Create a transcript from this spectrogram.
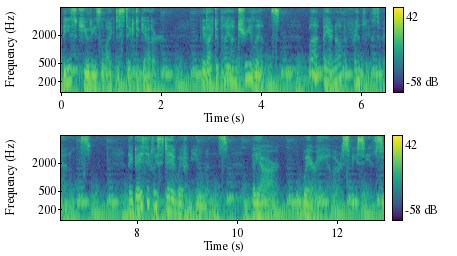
These cuties like to stick together. They like to play on tree limbs, but they are not the friendliest of animals. They basically stay away from humans. They are wary of our species.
